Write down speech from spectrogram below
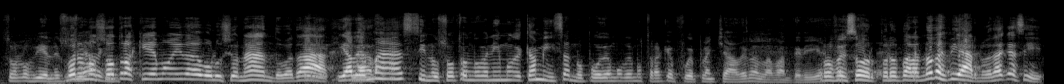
son los viernes Bueno, sociales. nosotros aquí hemos ido evolucionando, ¿verdad? Y además, si nosotros no venimos de camisa, no podemos demostrar que fue planchada en la lavandería. Profesor, pero para no desviarnos, ¿verdad que sí?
